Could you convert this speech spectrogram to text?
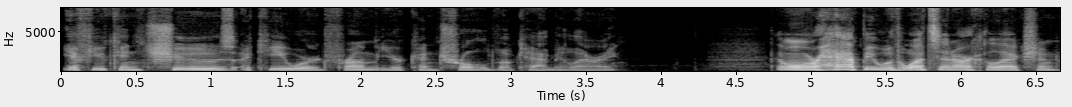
if you can choose a keyword from your controlled vocabulary. And when we're happy with what's in our collection,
